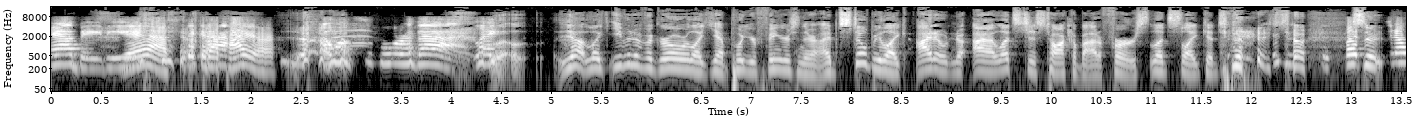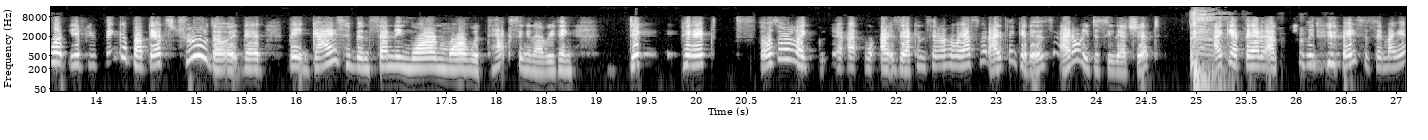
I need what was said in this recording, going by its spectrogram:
yeah baby Yeah, stick it up higher. i want some more of that like Well, yeah, like even if a girl were like, "Yeah, put your fingers in there," I'd still be like, "I don't know. Uh, let's just talk about it first. Let's like get to know." It. So, But so you know what? If you think about that's true though that that guys have been sending more and more with texting and everything, dick pics. Those are like, uh, is that considered harassment? I think it is. I don't need to see that shit. I get that on a weekly basis in my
